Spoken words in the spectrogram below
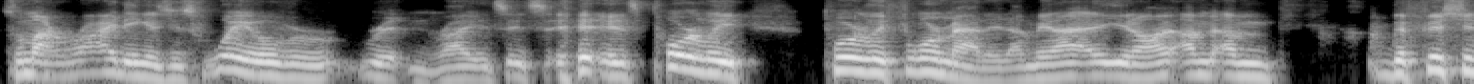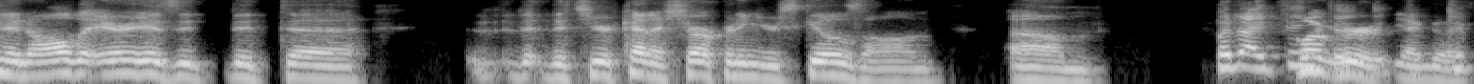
so my writing is just way overwritten, right? It's, it's, it's poorly, poorly formatted. I mean, I, you know, I- I'm, I'm deficient in all the areas that, that, uh, that, that you're kind of sharpening your skills on. Um, But I think that, yeah, to,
